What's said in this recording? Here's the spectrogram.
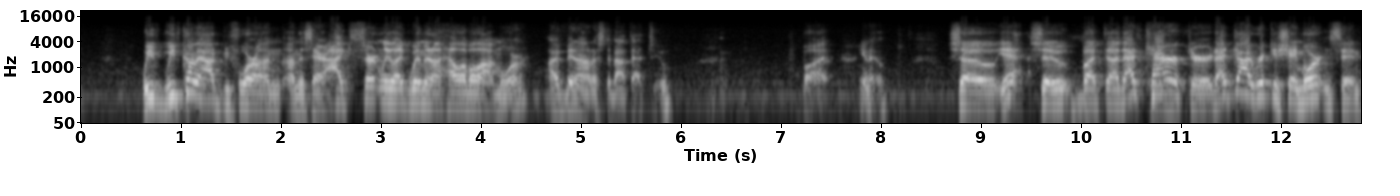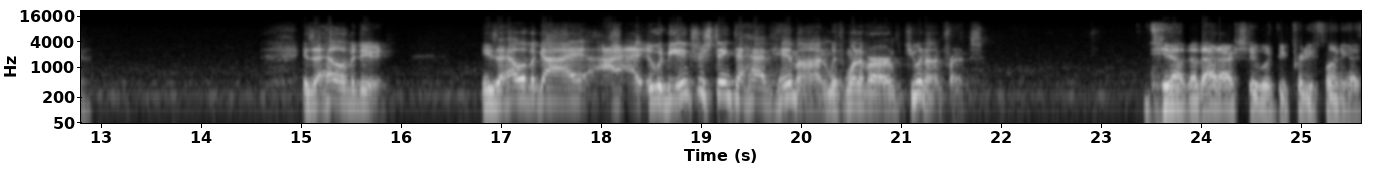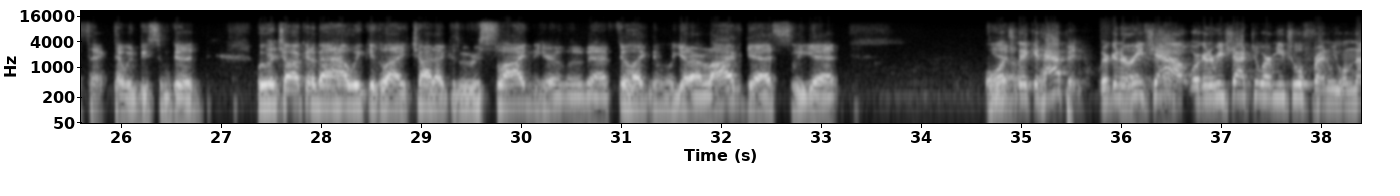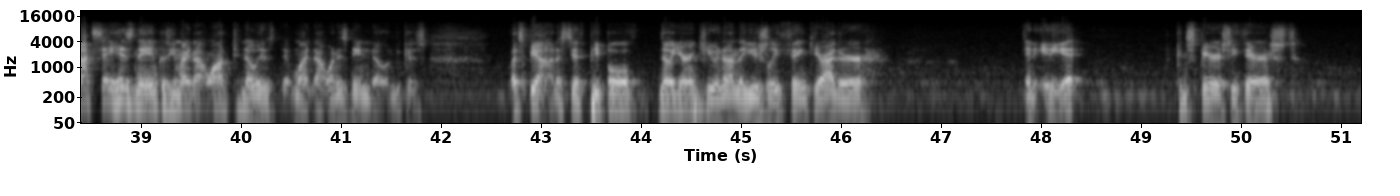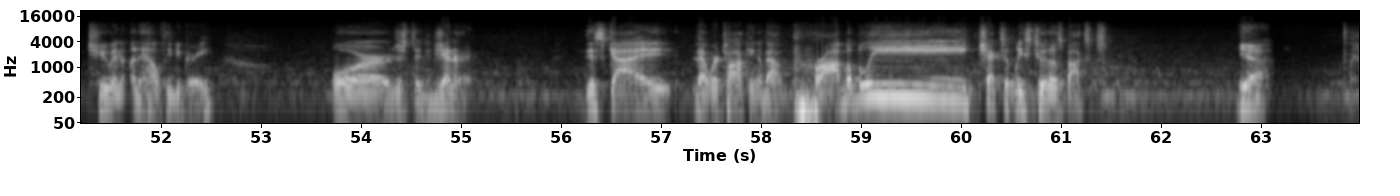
We've we've come out before on on this air. I certainly like women a hell of a lot more. I've been honest about that too. But you know, so yeah, so but uh, that character, that guy Ricochet Mortenson, is a hell of a dude. He's a hell of a guy. I, I, it would be interesting to have him on with one of our QAnon friends. Yeah, now that actually would be pretty funny. I think that would be some good. We were talking about how we could like try to because we were sliding here a little bit. I feel like when we get our live guests, we get Well, let's know. make it happen. We're going to Yeah, reach yeah. out. We're going to reach out to our mutual friend. We will not say his name because he might not want to know his might not want his name known because let's be honest, if people know you're in QAnon, they usually think you're either an idiot, conspiracy theorist to an unhealthy degree, or just a degenerate. This guy that we're talking about probably checks at least two of those boxes. yeah,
